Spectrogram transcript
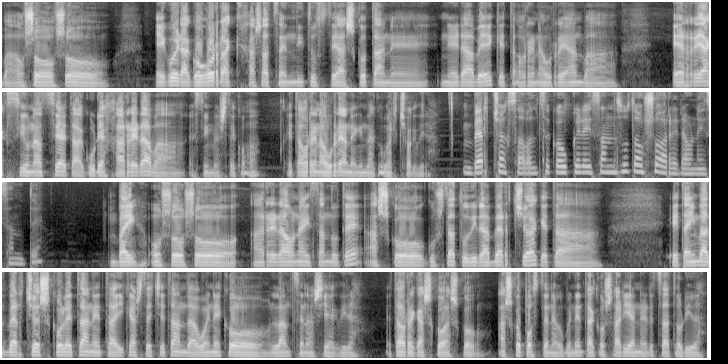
ba oso oso egoera gogorrak jasatzen dituzte askotan e, nerabek eta horren aurrean ba, erreakzionatzea eta gure jarrera ba, ezinbestekoa. Eta horren aurrean egindako bertsoak dira. Bertsoak zabaltzeko aukera izan dezu eta oso harrera ona izan dute? Bai, oso oso harrera ona izan dute, asko gustatu dira bertsoak eta eta hainbat bertso eskoletan eta ikastetxetan dagoeneko lantzen hasiak dira. Eta horrek asko asko asko pozten hau benetako sarian eretzat hori da.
